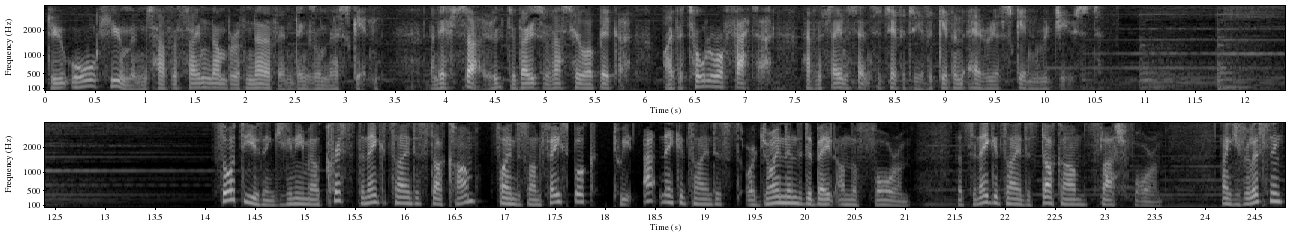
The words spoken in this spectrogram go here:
Do all humans have the same number of nerve endings on their skin? And if so, do those of us who are bigger, either taller or fatter, have the same sensitivity of a given area of skin reduced? So what do you think? You can email chris at thenakedscientist.com, find us on Facebook, tweet at Naked Scientists, or join in the debate on the forum. That's thenakedscientist.com slash forum. Thank you for listening,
